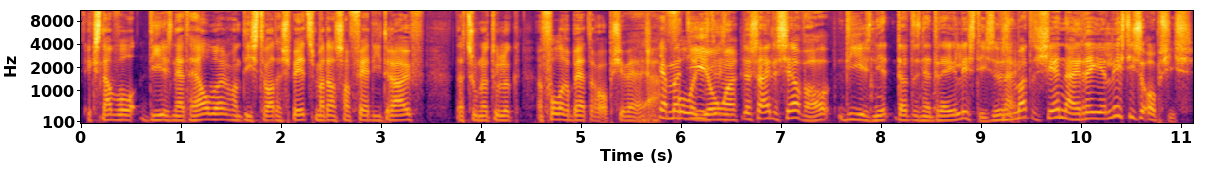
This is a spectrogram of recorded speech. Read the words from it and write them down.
ik snap wel, die is net helder, want die is de spits. Maar dan zo'n Ferdi Druif, dat zou natuurlijk een volle betere optie wezen. Ja, maar volle die jongen. Dus, dus zei zelf al, die is niet, dat is net realistisch. Dus nee. een naar realistische opties.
